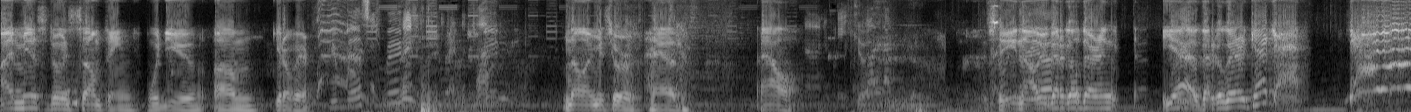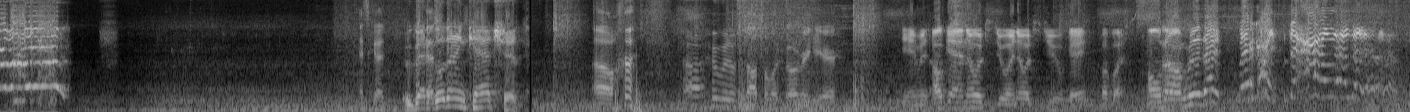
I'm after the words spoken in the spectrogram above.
I miss doing something with you. Um, get over here. You missed me? No, I miss your head. Ow. Kill See, now you gotta go there and... Yeah, you gotta go there and catch it! Yeah, It's good. You gotta go there and catch it. Oh. uh, who would have thought to look over here? Damn it. Okay, I know what to do. I know what to do, okay? Bye-bye. Oh no, I'm gonna die! I'm gonna die!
